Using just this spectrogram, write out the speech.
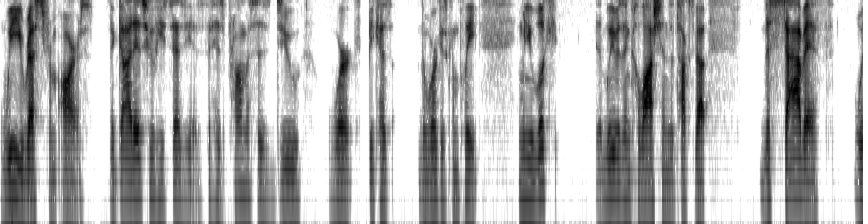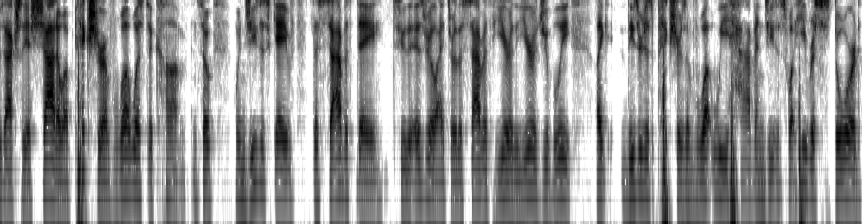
we rest from ours. That God is who he says he is, that his promises do work because the work is complete. And when you look, I believe it's in Colossians, it talks about the Sabbath was actually a shadow, a picture of what was to come. And so when Jesus gave the Sabbath day to the Israelites or the Sabbath year, the year of Jubilee, like these are just pictures of what we have in Jesus, what he restored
